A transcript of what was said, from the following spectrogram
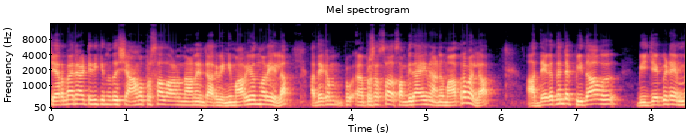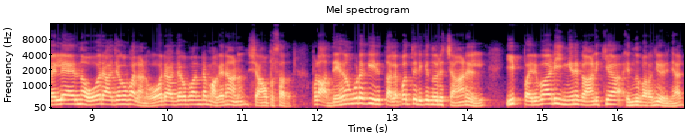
ചെയർമാനായിട്ടിരിക്കുന്നത് ശ്യാമപ്രസാദ് ആണെന്നാണ് എന്റെ അറിവ്. ഇനി മാറിയോ എന്നറിയില്ല അദ്ദേഹം പ്ര- പ്രശസ്ത സംവിധായകനാണ്. മാത്രമല്ല അദ്ദേഹത്തിന്റെ പിതാവ് ബി ജെ പിയുടെ എം എൽ എ ആയിരുന്ന ഒ രാജഗോപാലാണ്. ഒ രാജഗോപാലിന്റെ മകനാണ് ശ്യാമപ്രസാദ്. അപ്പോൾ അദ്ദേഹം കൂടെയൊക്കെ ഇരു തലപ്പത്തിരിക്കുന്ന ഒരു ചാനലിൽ ഈ പരിപാടി ഇങ്ങനെ കാണിക്കുക എന്ന് പറഞ്ഞു കഴിഞ്ഞാൽ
